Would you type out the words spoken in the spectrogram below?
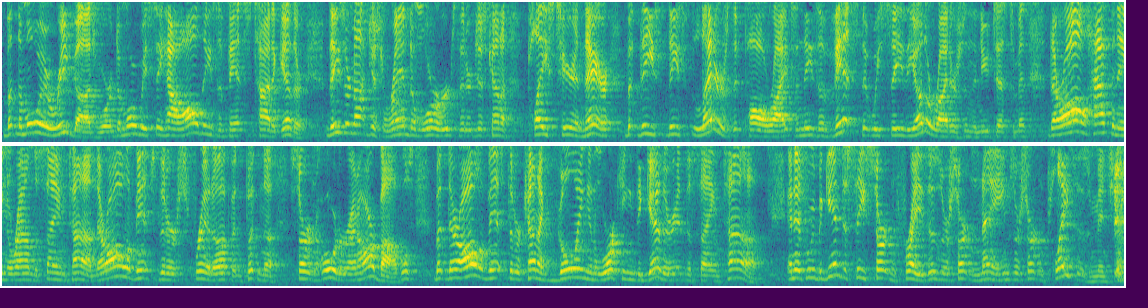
But the more we read God's Word, the more we see how all these events tie together. These are not just random words that are just kind of placed here and there, but these, these letters that Paul writes and these events that we see the other writers in the New Testament, they're all happening around the same time. They're all events that are spread up and put in a certain order in our Bibles, but they're all events that are kind of going and working together at the same time. And as we begin to see certain phrases or certain names or certain places mentioned,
